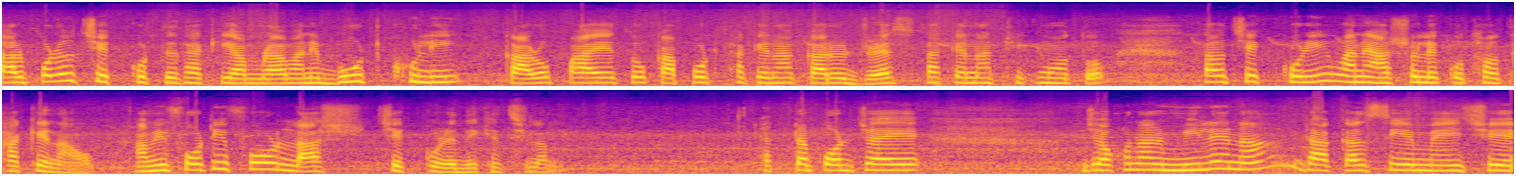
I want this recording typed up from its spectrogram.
তারপরেও চেক করতে থাকি আমরা মানে বুট খুলি, কারও পায়ে তো কাপড় থাকে না, কারও ড্রেস থাকে না ঠিক মতো তাও চেক করি মানে আসলে কোথাও থাকে নাও। আমি ফোর্টি ফোর লাশ চেক করে দেখেছিলাম। একটা পর্যায়ে যখন আর মিলে না, ঢাকা সিএমএইচে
